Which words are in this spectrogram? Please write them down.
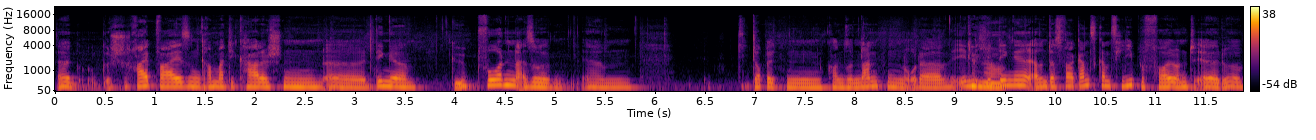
äh, Schreibweisen, grammatikalischen äh, Dinge geübt wurden, also ähm, die doppelten Konsonanten oder ähnliche genau. Dinge. Und das war ganz, ganz liebevoll und äh, du,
